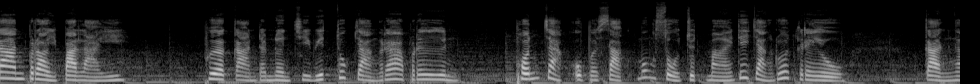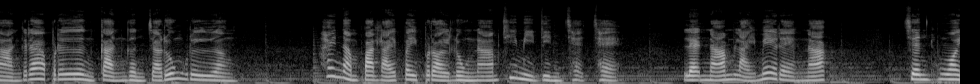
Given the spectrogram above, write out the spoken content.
การปล่อยปลาไหล เพื่อการดำเนินชีวิตทุกอย่างราบรื่น พ้นจากอุปสรรคมุ่งสู่จุดหมายได้อย่างรวดเร็ว การงานราบรื่น การเงินจะรุ่งเรือง ให้นำปลาไหลไปปล่อยลงน้ำที่มีดินแฉะและน้ำไหลไม่แรงนัก เช่นห้วย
